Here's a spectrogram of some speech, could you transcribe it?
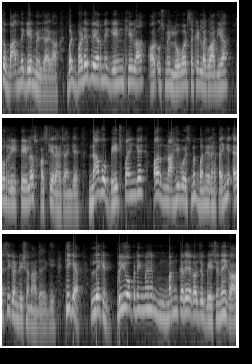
तो बाद में गेन मिल जाएगा। बट बड़े प्लेयर ने गेम खेला और उसमें लोअर सर्किट लगवा दिया तो रिटेलर्स फंस के रह जाएँगे। ना वो बेच पाएँगे और ना ही वो इसमें बने रह पाएँगे ऐसी कंडीशन आ जाएगी ठीक है? लेकिन प्री ओपनिंग में मन करे अगर जो बेचने का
